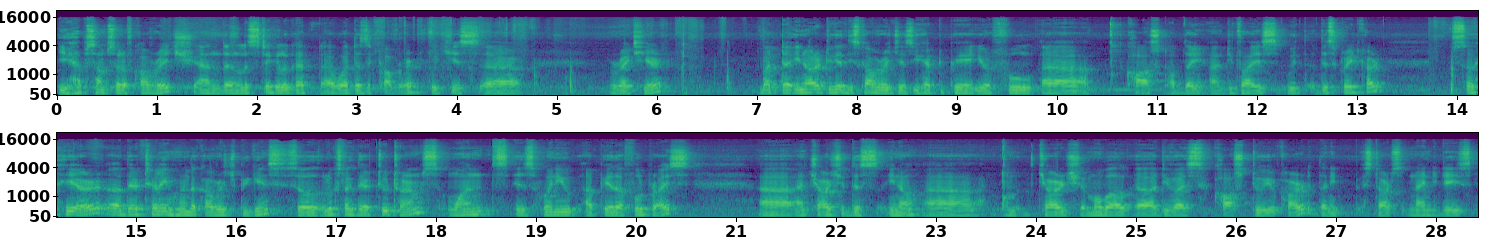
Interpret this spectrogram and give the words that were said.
you have some sort of coverage. And then let's take a look at uh, what does it cover which is uh, right here. But uh, in order to get these coverages you have to pay your full uh, cost of the device with this credit card. So here they're telling when the coverage begins. So it looks like there are two terms. One is when you pay the full price and charge this you know charge a mobile device cost to your card then it starts 90 days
